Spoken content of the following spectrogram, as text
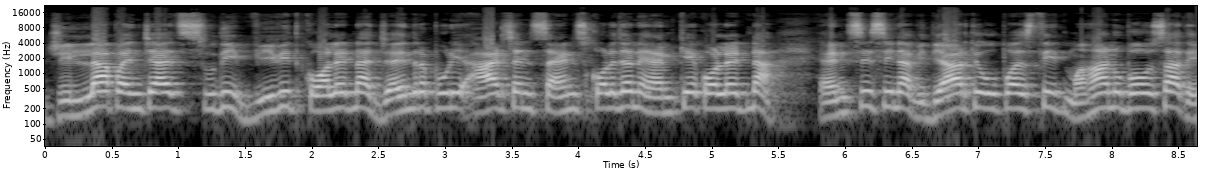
જિલ્લા પંચાયત સુધી વિવિધ કોલેજના Jayendrapuri arts and science college અને એમકે કોલેજના એનસીસીના વિદ્યાર્થીઓ ઉપસ્થિત મહાનુભાવો સાથે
